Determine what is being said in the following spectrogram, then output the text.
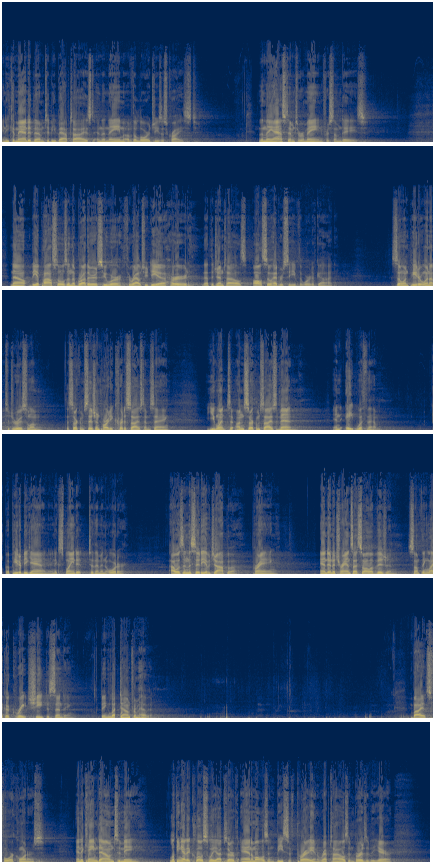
And he commanded them to be baptized in the name of the Lord Jesus Christ. Then they asked him to remain for some days. Now, the apostles and the brothers who were throughout Judea heard that the Gentiles also had received the word of God. So when Peter went up to Jerusalem, the circumcision party criticized him, saying, You went to uncircumcised men and ate with them. But Peter began and explained it to them in order. I was in the city of Joppa praying, and in a trance I saw a vision, something like a great sheet descending, being let down from heaven. By its four corners, and it came down to me. Looking at it closely, I observed animals and beasts of prey and reptiles and birds of the air.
